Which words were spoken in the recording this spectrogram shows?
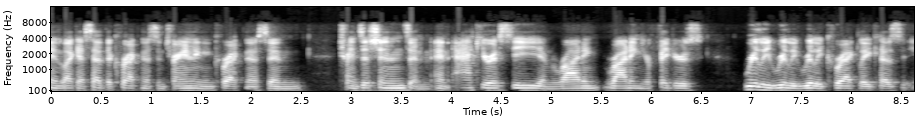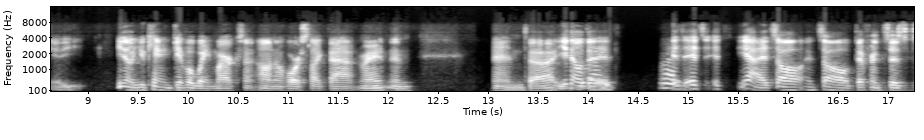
in like i said the correctness in training and correctness in transitions and, and accuracy and riding riding your figures really really really correctly because you know you can't give away marks on, a horse like that right and and uh, you know Right. Right. it, it's it's yeah it's all it's all differences.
